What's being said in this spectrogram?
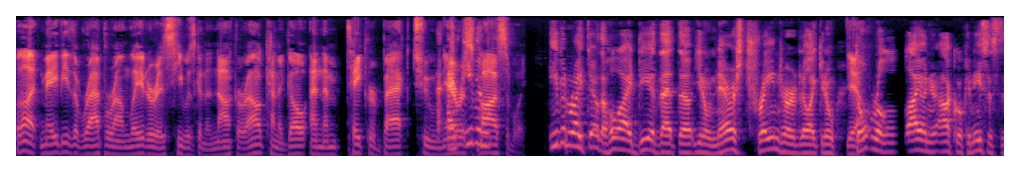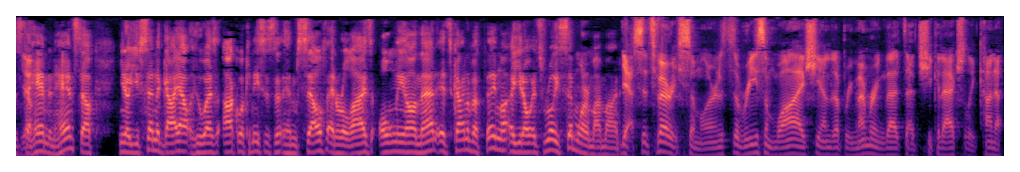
But maybe the wraparound later is he was going to knock her out, kind of go, and then take her back to Nereus even, possibly even right there, the whole idea that the you know Nereus trained her to like you know yeah. don't rely on your aquakinesis. It's yep. the hand in hand stuff. You know, you send a guy out who has aquakinesis himself and relies only on that. It's kind of a thing. Uh, you know, it's really similar in my mind. Yes, it's very similar, and it's the reason why she ended up remembering that that she could actually kind of.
